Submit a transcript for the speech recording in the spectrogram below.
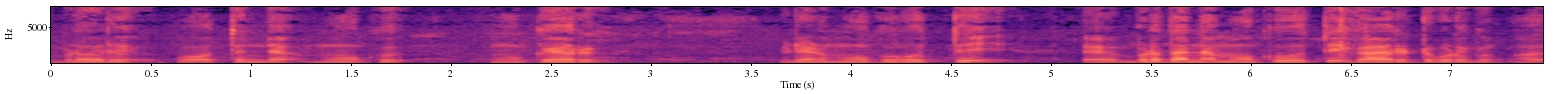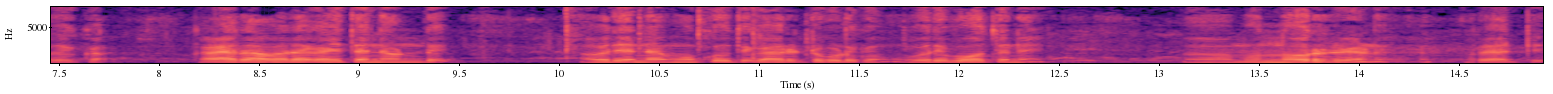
ഇവിടെ ഒരു പോത്തിന്റെ മൂക്ക് മൂക്കേറ് ഇവിടെയാണ്. മൂക്ക് കുത്തി ഇവിടെ തന്നെ മൂക്ക് കുത്തി കയറിട്ട് കൊടുക്കും. അത് കയറ് അവരെ കയ്യിൽ തന്നെ ഉണ്ട്. അവർ തന്നെ മൂക്കൂത്തി കയറിട്ട് കൊടുക്കും. ഒരു പോത്തിന് മുന്നൂറ് രൂപയാണ് റേറ്റ്.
